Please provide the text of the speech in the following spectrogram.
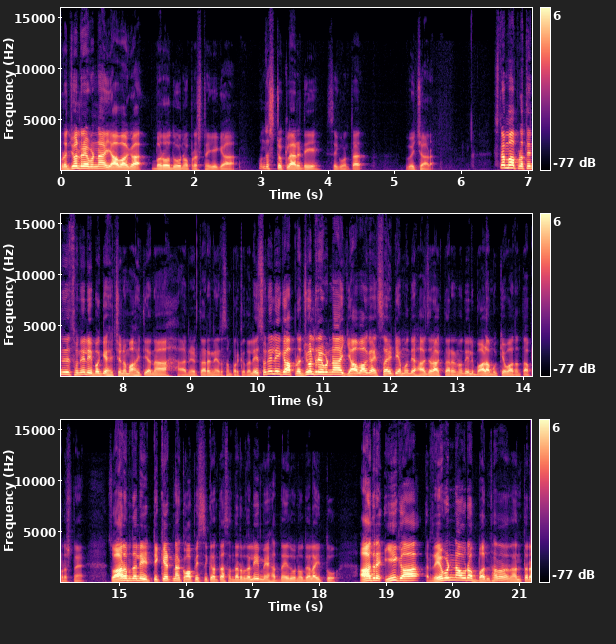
ಪ್ರಜ್ವಲ್ ರೇವಣ್ಣ ಯಾವಾಗ ಬರೋದು ಅನ್ನೋ ಪ್ರಶ್ನೆಗೆ ಈಗ ಒಂದಷ್ಟು ಕ್ಲಾರಿಟಿ ಸಿಗುವಂತ ವಿಚಾರ. ನಮ್ಮ ಪ್ರತಿನಿಧಿ ಸುನೀಲ್ ಈ ಬಗ್ಗೆ ಹೆಚ್ಚಿನ ಮಾಹಿತಿಯನ್ನ ನೀಡ್ತಾರೆ ನೇರ ಸಂಪರ್ಕದಲ್ಲಿ. ಸುನೀಲ್, ಈಗ ಪ್ರಜ್ವಲ್ ರೇವಣ್ಣ ಯಾವಾಗ ಎಸ್ ಐ ಟಿಯ ಮುಂದೆ ಹಾಜರಾಗ್ತಾರೆ ಅನ್ನೋದು ಇಲ್ಲಿ ಬಹಳ ಮುಖ್ಯವಾದಂಥ ಪ್ರಶ್ನೆ. ಸೊ ಆರಂಭದಲ್ಲಿ ಟಿಕೆಟ್ನ ಕಾಪಿ ಸಿಕ್ಕಂತ ಸಂದರ್ಭದಲ್ಲಿ ಮೇ ಹದಿನೈದು ಅನ್ನೋದೆಲ್ಲ ಇತ್ತು. ಆದರೆ ಈಗ ರೇವಣ್ಣ ಅವರ ಬಂಧನದ ನಂತರ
